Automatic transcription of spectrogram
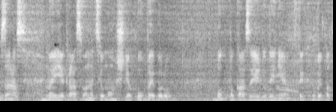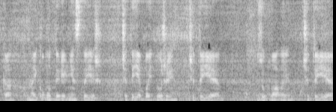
Зараз ми якраз на цьому шляху вибору. Бог показує людині в тих випадках, на якому ти рівні стоїш. Чи ти є байдужий, чи ти є зухвалий, чи ти є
